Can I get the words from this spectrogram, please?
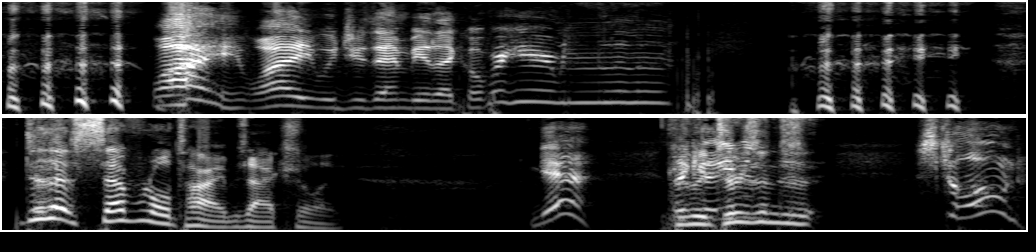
why? Why would you then be like over here? He did that several times actually. Yeah, Because he turns into Stallone.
